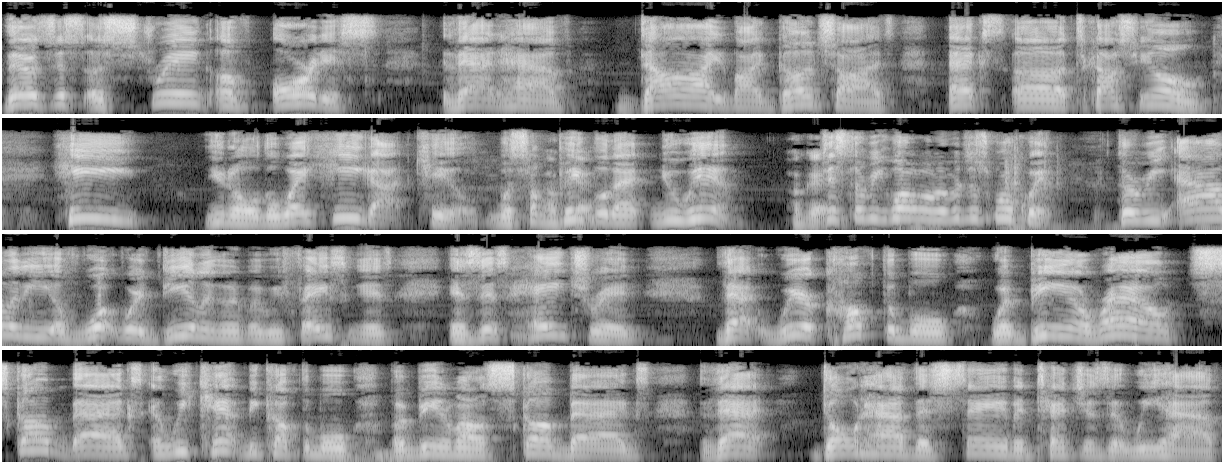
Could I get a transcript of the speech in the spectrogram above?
There's just a string of artists that have died by gunshots. Ex uh, Takashi he, you know, the way he got killed was some Okay. people that knew him. Okay. Just to re- moment, just real quick. The reality of what we're dealing with, what we're facing is, is this hatred that we're comfortable with being around scumbags, and we can't be comfortable with being around scumbags that don't have the same intentions that we have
